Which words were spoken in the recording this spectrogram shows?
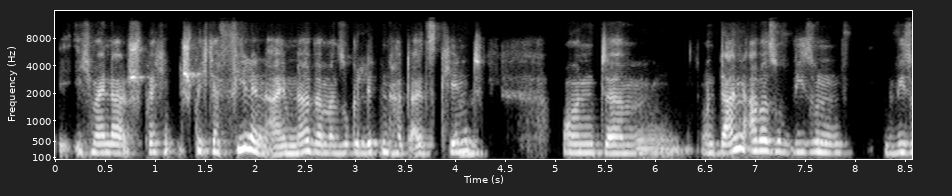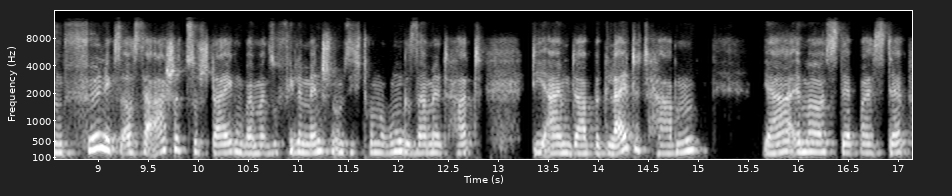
ich meine, da sprechen, spricht ja viel in einem, ne, wenn man so gelitten hat als Kind. Mhm. Und, ähm, und dann aber so wie so ein wie so ein Phönix aus der Asche zu steigen, weil man so viele Menschen um sich drumherum gesammelt hat, die einem da begleitet haben. Ja, immer Step by Step.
